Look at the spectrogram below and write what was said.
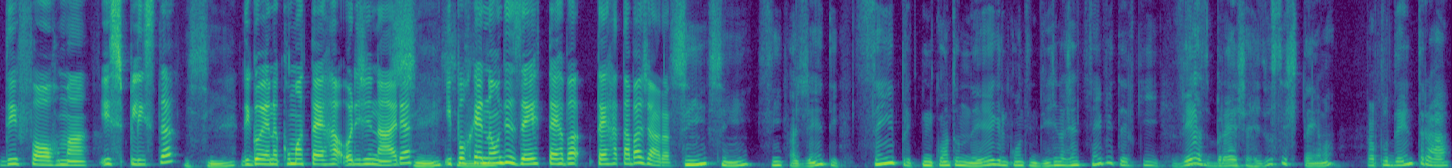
de forma explícita, sim. de Goiânia como uma terra originária, sim, e por que não dizer terra, terra Tabajara? Sim, sim, sim. A gente sempre, enquanto negro, enquanto indígena, a gente sempre teve que ver as brechas do sistema para poder entrar.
